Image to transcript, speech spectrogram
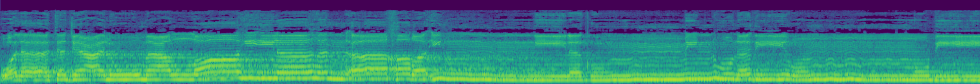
ولا تجعلوا مع الله إلها آخر إني لكم منه نذير مبين.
